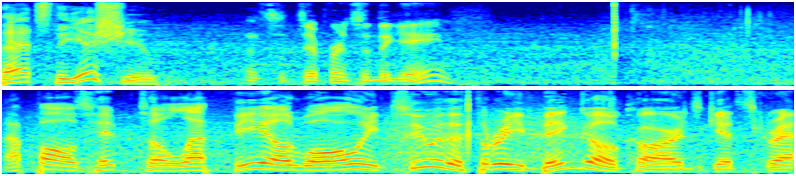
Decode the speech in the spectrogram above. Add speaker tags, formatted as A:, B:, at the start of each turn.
A: That's the issue.
B: That's the difference in the game. That ball's hit to left field. Well, only two of the three bingo cards get scratched.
